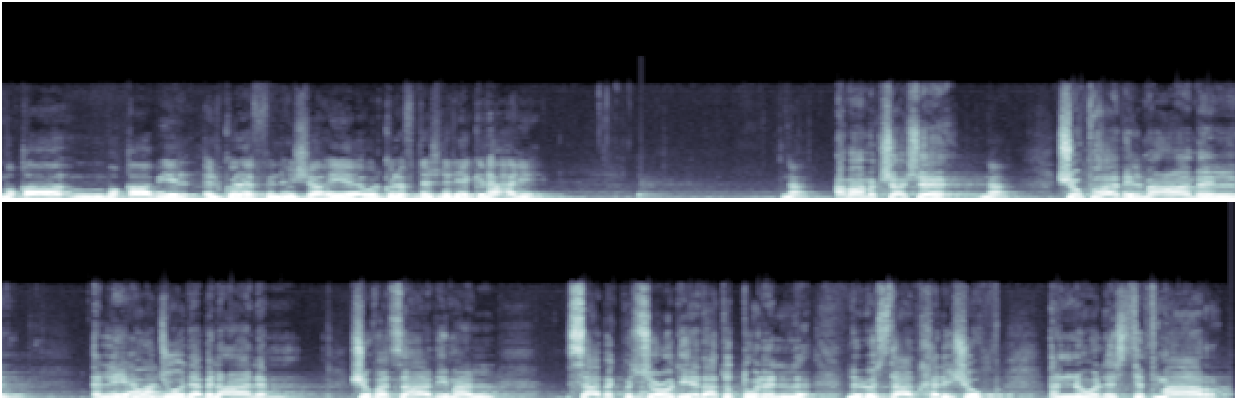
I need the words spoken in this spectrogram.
مقا- مقابل الكلف الإنشائية والكلف التشغيلية كلها عليه. نعم. أمامك شاشة؟ نعم. شوف هذه المعامل اللي. موجودة بالعالم. شوف هسه هذه مال سابق بالسعودية إذا لل- للأستاذ خلي يشوف إنه الاستثمار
